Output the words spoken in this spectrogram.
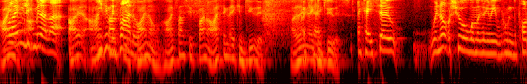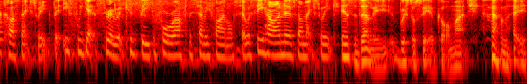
I, Why are you looking at me like that? I, I You think the fancy final? I fancy the final. I think they can do this. I think they can do this. Okay, so we're not sure when we're going to be recording the podcast next week, but if we get through, it could be before or after the semi-final. So we'll see how our nerves are next week. Incidentally, Bristol City have got a match, haven't they,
